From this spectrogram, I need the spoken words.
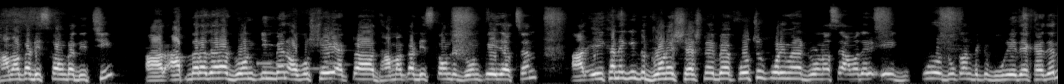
ধামাকা ডিসকাউন্টটা দিচ্ছি। আর আপনারা যারা ড্রোন কিনবেন, অবশ্যই একটা ধামাকা ডিসকাউন্টে ড্রোন পেয়ে যাচ্ছেন। আর এইখানে কিন্তু ড্রোনের শেষ নেই প্রচুর পরিমাণে ড্রোন আছে। আমাদের এই পুরো দোকানটা একটু ঘুরিয়ে দেখা দেন।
